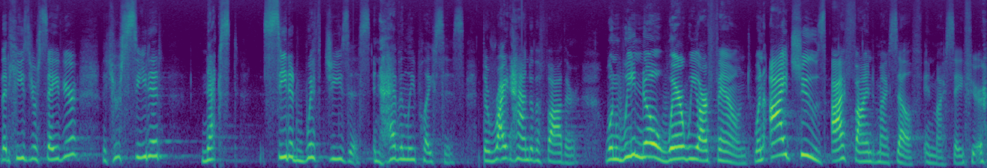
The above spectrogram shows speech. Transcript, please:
that he's your Savior, that you're seated next, seated with Jesus in heavenly places, the right hand of the Father when we know where we are found, when I choose, I find myself in my Savior.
